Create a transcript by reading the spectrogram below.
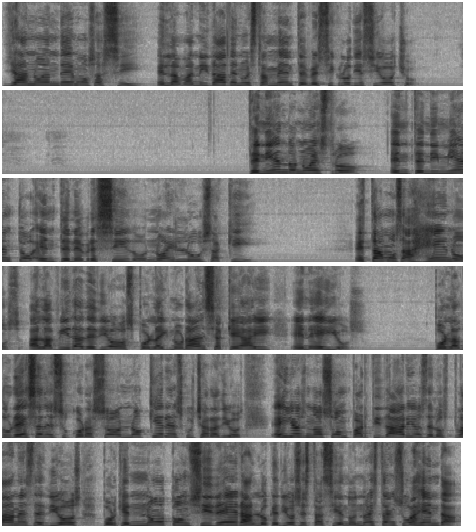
Ya no andemos así, en la vanidad de nuestra mente, versículo 18. Teniendo nuestro entendimiento entenebrecido, no hay luz aquí. Estamos ajenos a la vida de Dios por la ignorancia que hay en ellos, por la dureza de su corazón. No quieren escuchar a Dios. Ellos no son partidarios de los planes de Dios porque no consideran lo que Dios está haciendo. No está en su agenda.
